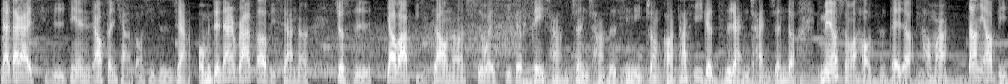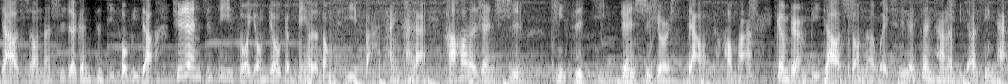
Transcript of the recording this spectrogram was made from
那大概其实今天要分享的东西就是这样。我们简单 wrap up 一下呢，就是要把比较呢视为是一个非常正常的心理状况，它是一个自然产生的，没有什么好自卑的，好吗？当你要比较的时候呢，试着跟自己做比较，去认知自己所拥有跟没有的东西，把它摊开来，好好的认识你自己，认识 yourself，好吗？跟别人比较的时候呢，维持一个正常的比较心态。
